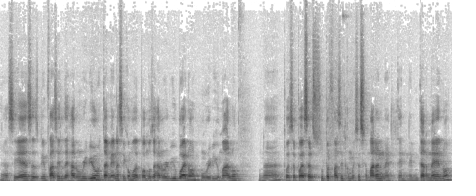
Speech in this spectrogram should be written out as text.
Así es, es bien fácil dejar un review. También así como podemos dejar un review bueno, un review malo, una, pues se puede hacer súper fácil, como dice Xiomara, en el, en el internet, ¿no?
